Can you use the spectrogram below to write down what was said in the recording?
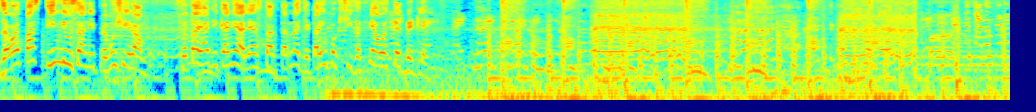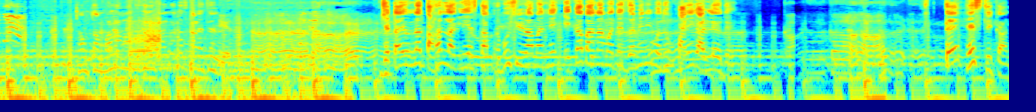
जवळपास तीन दिवसांनी प्रभू श्रीराम स्वतः या ठिकाणी आले असतात त्यांना जटायू पक्षी जखमी अवस्थेत भेटले. जटायूंना तहान लागली असता प्रभू श्रीरामांनी एका बाणामध्ये जमिनीमधून पाणी काढले होते. ते हेच ठिकाण.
